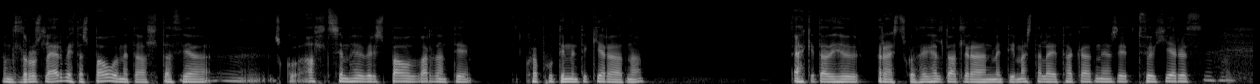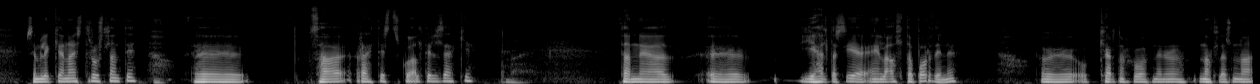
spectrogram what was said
Það er alltaf rosalega erfitt að spá um þetta alltaf því að uh, sko, allt sem hefur verið spáð varðandi hvað Putin myndi gera þarna ekkert að því hefur ræst sko. það heldur allir að hann myndi í mestalagi taka þarna þessi tvö héruð mm -hmm. sem liggja næst Rúslandi uh, það rættist sko aldrei ekki. Þannig að uh, ég held að sé einlega allt á borðinu. Uh, og kjarnorkuvapnir eru náttúrulega svona,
